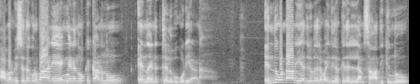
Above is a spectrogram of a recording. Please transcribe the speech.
അവർ വിശുദ്ധ കുർബാനയെ എങ്ങനെ നോക്കിക്കാണുന്നു? എന്നതിന്റെ തെളിവ് കൂടിയാണ്. എന്തുകൊണ്ടാണ് ഈ അതിരൂപതല വൈദികർക്ക് ഇതെല്ലാം സാധിക്കുന്നു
